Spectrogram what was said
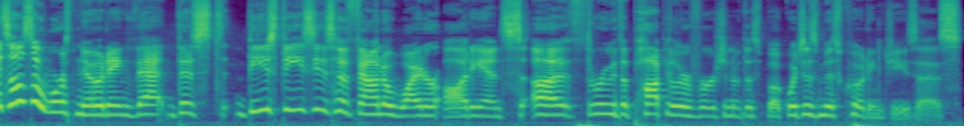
It's also worth noting that this these theses have found a wider audience uh, through the popular version of this book, which is misquoting Jesus.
